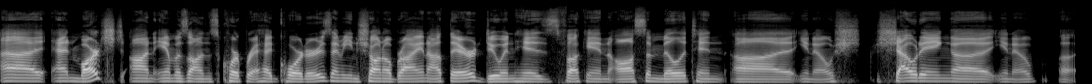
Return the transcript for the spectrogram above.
uh, and marched on Amazon's corporate headquarters. I mean, Sean O'Brien out there doing his fucking awesome militant, uh, you know, sh- shouting, uh, you know, uh,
